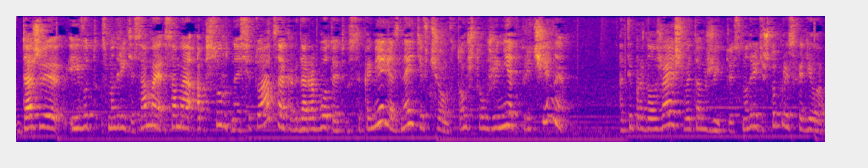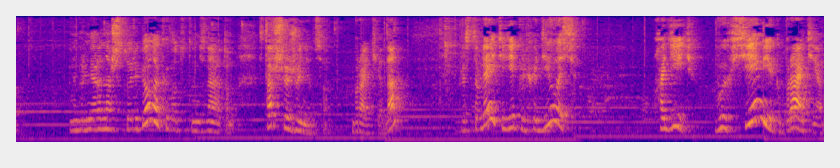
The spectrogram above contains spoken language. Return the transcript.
Даже, и вот смотрите, самая, самая абсурдная ситуация, когда работает высокомерие, знаете в чем? В том, что уже нет причины, а ты продолжаешь в этом жить. То есть смотрите, что происходило. Например, наш шестой ребенок, и вот, не знаю, там, старшие женятся, братья, да? Представляете, ей приходилось ходить в их семьи к братьям,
